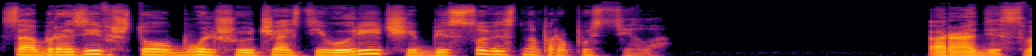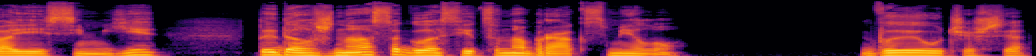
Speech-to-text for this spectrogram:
сообразив, что большую часть его речи бессовестно пропустила. Ради своей семьи ты должна согласиться на брак с Милу. Выучишься,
